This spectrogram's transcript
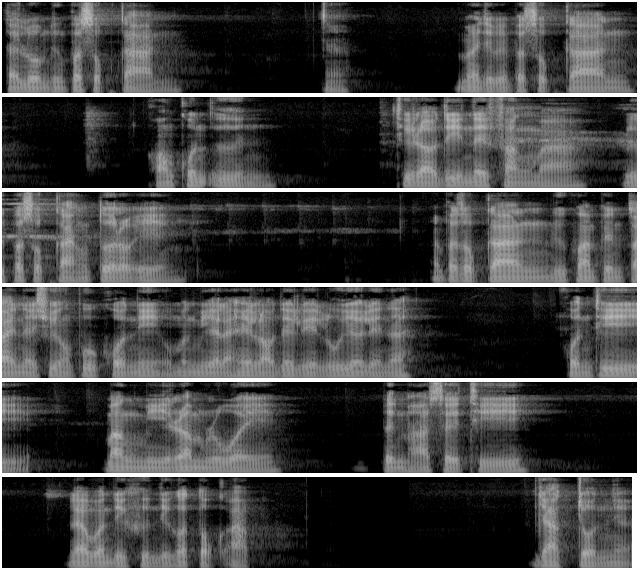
แต่รวมถึงประสบการณ์นะไม่ว่าจะเป็นประสบการณ์ของคนอื่น ที่เราได้ยินได้ฟังมา หรือประสบการณ์ของตัวเราเอง ประสบการณ์หรือความเป็นไปในชีวิตของผู้คนนี่มันมีอะไรให้เราได้เรียนรู้เยอะเลยนะ คนที่มั่งมีร่ำรวย เป็นมหาเศรษฐี แล้ววันดีคืนนี้ก็ตกอับ ยากจนเนี่ย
